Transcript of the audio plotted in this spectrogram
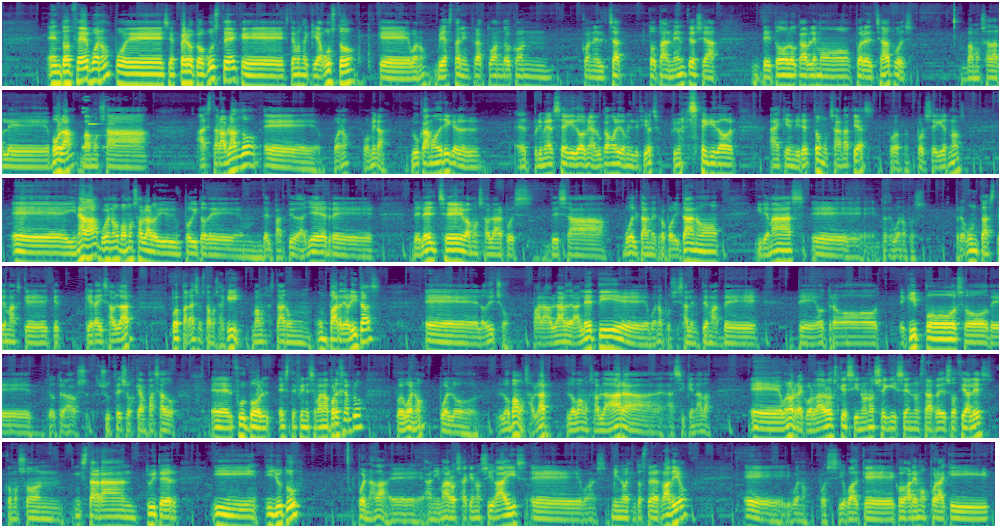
Entonces, bueno, pues espero que os guste, que estemos aquí a gusto, que bueno, voy a estar interactuando con, con el chat totalmente, o sea, de todo lo que hablemos por el chat, pues vamos a darle bola, vamos a, a estar hablando. Eh, bueno, pues mira, Luca Modric, el, el primer seguidor, mira, Luca Modric 2018, primer seguidor aquí en directo, muchas gracias por, por seguirnos. Eh, y nada, bueno, vamos a hablar hoy un poquito de, del partido de ayer, de, del Elche, vamos a hablar pues de esa vuelta al Metropolitano y demás. Eh, entonces, bueno, pues preguntas, temas que, que, queráis hablar, pues para eso estamos aquí. Vamos a estar un, par de horitas, eh, lo dicho, para hablar del Atleti, eh, bueno, pues si salen temas de, de otros equipos o de, de, otros sucesos que han pasado en el fútbol este fin de semana, por ejemplo, pues bueno, pues lo, vamos a hablar, lo vamos a hablar, así que nada. Eh, bueno, recordaros que si no nos seguís en nuestras redes sociales, como son Instagram, Twitter y, YouTube, pues nada, eh, animaros a que nos sigáis. Eh, bueno, es 1903 Radio. Y bueno, pues igual que colgaremos por aquí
